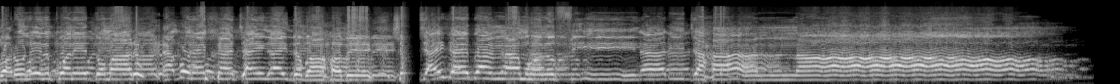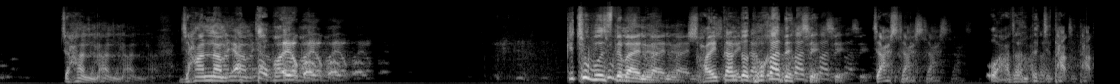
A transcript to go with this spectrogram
মরণের পরে তোমার এমন একটা জায়গায় দেওয়া হবে। সেই জায়গায় তার নাম হলো ফিনারি জাহান্নাম। জাহান্নাম। জাহান্নাম এত ভয়াবহ। কিছু বুঝতে পারে না। শয়তান তো ধোকা দিচ্ছে। যাস যাস যাস। ও আজান দিচ্ছে থাক থাক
